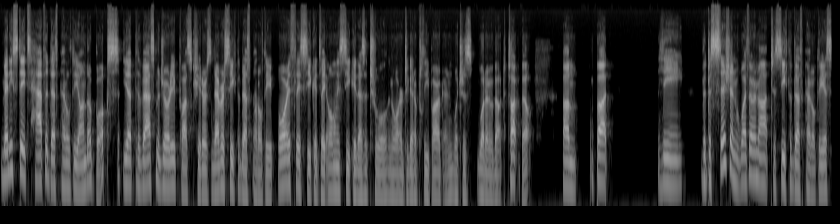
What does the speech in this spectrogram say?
many states have the death penalty on their books, yet the vast majority of prosecutors never seek the death penalty, or if they seek it, they only seek it as a tool in order to get a plea bargain, which is what I'm about to talk about. Um, but the the decision whether or not to seek the death penalty is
